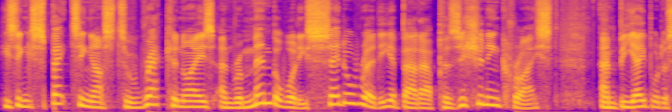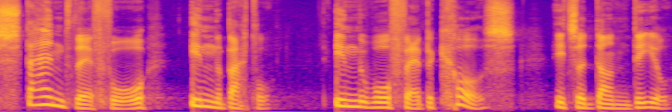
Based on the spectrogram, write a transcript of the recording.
He's expecting us to recognize and remember what he said already about our position in Christ and be able to stand, therefore, in the battle, in the warfare, because it's a done deal.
